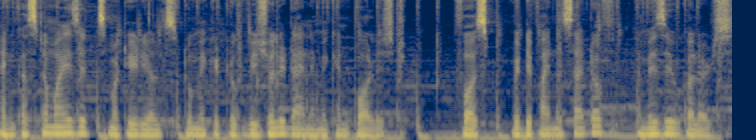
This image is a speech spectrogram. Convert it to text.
and customize its materials to make it look visually dynamic and polished. First, we define a set of emissive colors.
